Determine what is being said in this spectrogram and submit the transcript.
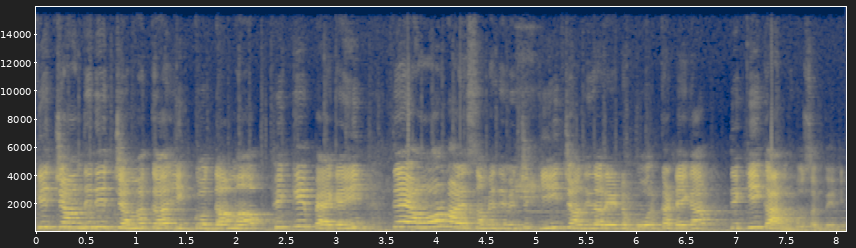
ਕਿ ਚਾਂਦੀ ਦੀ ਚਮਕ ਇੱਕੋ ਦਮ ਫਿੱਕੀ ਪੈ ਗਈ ਤੇ ਆਉਣ ਵਾਲੇ ਸਮੇਂ ਦੇ ਵਿੱਚ ਕੀ ਚਾਂਦੀ ਦਾ ਰੇਟ ਹੋਰ ਘਟੇਗਾ ਤੇ ਕੀ ਕਾਰਨ ਹੋ ਸਕਦੇ ਨੇ?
